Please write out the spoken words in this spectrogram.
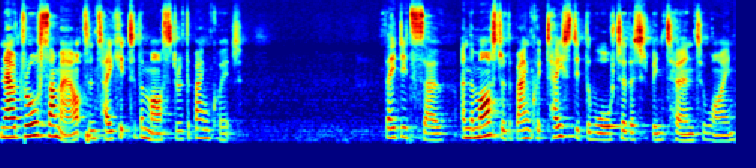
Now draw some out and take it to the master of the banquet. They did so, and the master of the banquet tasted the water that had been turned to wine.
